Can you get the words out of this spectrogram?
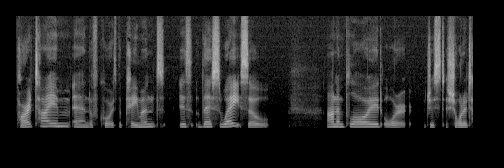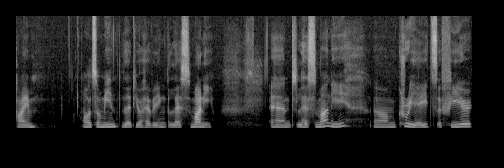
part-time and of course the payment is this way. So unemployed or just a shorter time also means that you're having less money. And less money um, creates a fear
